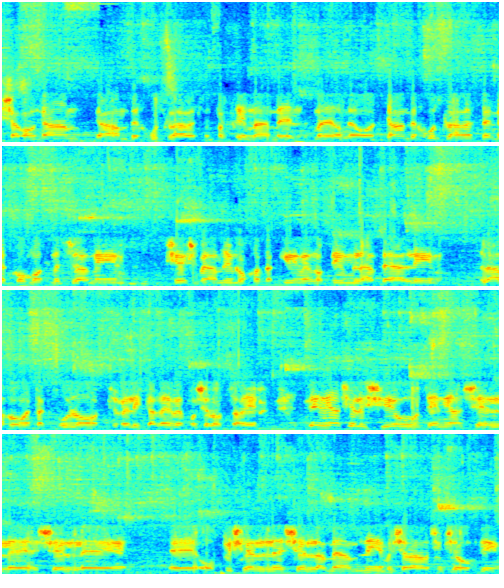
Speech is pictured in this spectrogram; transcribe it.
שרון, גם, גם בחוץ לארץ מפטרים מאמן מהר מאוד. גם בחוץ לארץ במקומות מסוימים שיש מאמנים לא חזקים, הם נותנים לבעלים לעבור את הגבולות ולהתערב איפה שלא צריך. זה עניין של אישיות, זה עניין של, אה, של אה, אה, אופי של, של המאמנים ושל האנשים שעובדים.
